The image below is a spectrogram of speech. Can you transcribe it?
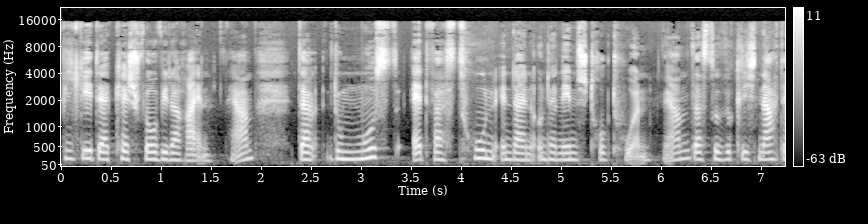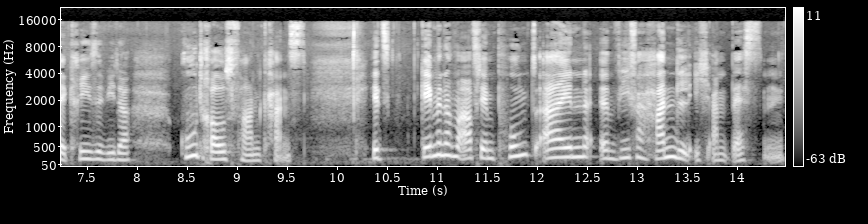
wie geht der Cashflow wieder rein. Ja, da, du musst etwas tun in deinen Unternehmensstrukturen, ja, dass du wirklich nach der Krise wieder gut rausfahren kannst. Jetzt Gehen wir nochmal auf den Punkt ein, äh, wie verhandle ich am besten?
